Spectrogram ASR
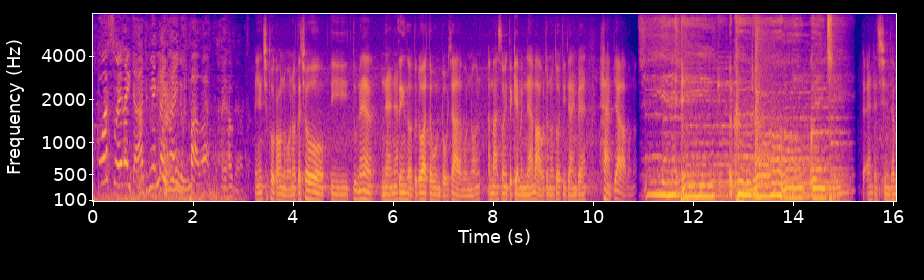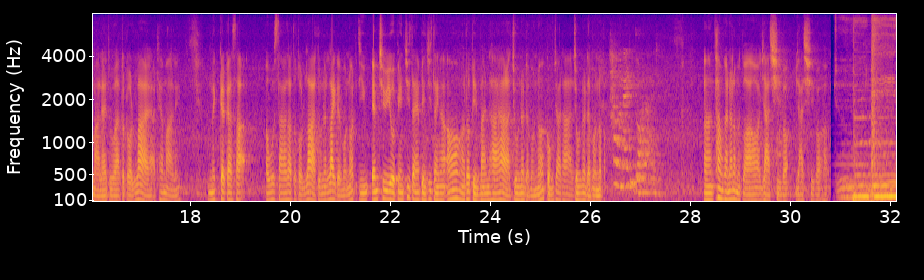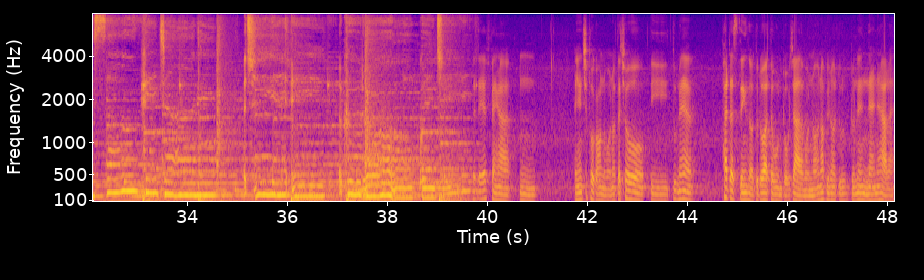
အကိုကဆွဲလိုက်တာဒီနေ့ကြိုင်ခိုင်းလို့ပါသွားဟဲ့ဟုတ်တယ်ဟုတ်တယ်အရင်ချစ်ဖို့ကောင်းတယ်ပေါ့နော်တချို့ဒီသူနဲ့နန်းနဲ့သင်းဆိုသူတို့ကတုံတိုကြတာပေါ့နော်အမှန်ဆိုရင်တကယ်မနန်းပါဘူးကျွန်တော်တို့ဒီတိုင်းပဲဟန်ပြတာပေါ့နော်အခုတော့ကွင်ချင်တအန်တချင်းထဲမှာလဲသူကတော်တော်လှရအထက်မှာလေမက်ကကဆအဝစားကစားတော်တော်လှသူနဲ့လိုက်တယ်ပေါ့နော်ဒီ MTV ကိုပြင်ကြည့်တိုင်းပြင်ကြည့်တိုင်းကအော်ငါတို့ပြင်ပန်းထားရတာကျုံနေတယ်ပေါ့နော်ကုန်ကြထားတာကျုံနေတယ်ပေါ့နော် ထောင်ထဲထိသွားတာလေ အမ် ထောင်ကန်တော့မသွားတော့ရာချီပေါ့ရာချီပေါ့ဟုတ်ဒူဒီဆောင်ခဲ့ကြတဲ့အချစ်ရဲ့အိမ်အခုတော့ကွင်ချင်တတဲဖန်ကအမ်အရင်ချစ်ဖို့ကောင်းတယ်ပေါ့နော်တချို့ဒီသူနဲ့ဖတ်တဲ့စင်းဆိုသူတို့ကတုံတိုကြတာပေါ့နော်နောက်ပြီးတော့သူသူနဲ့နန်းနေတာလဲ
